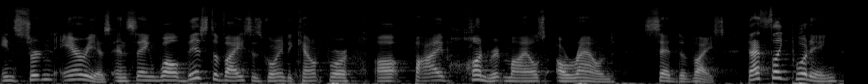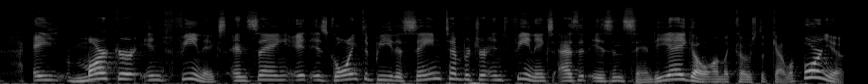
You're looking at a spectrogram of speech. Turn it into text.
in certain areas and saying, well, this device is going to count for uh, 500 miles around said device. That's like putting a marker in Phoenix and saying it is going to be the same temperature in Phoenix as it is in San Diego on the coast of California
